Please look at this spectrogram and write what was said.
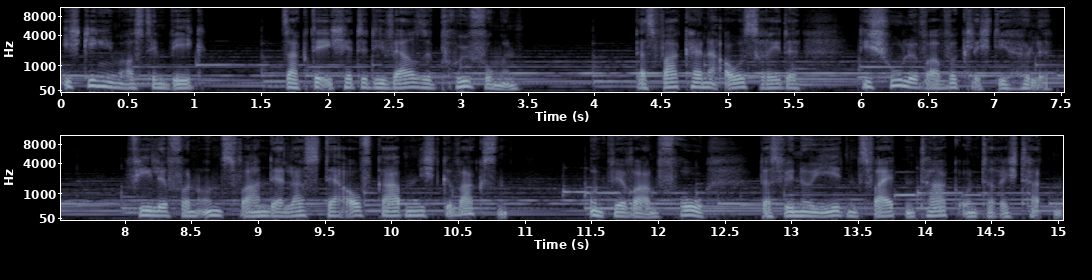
Ich ging ihm aus dem Weg, sagte, ich hätte diverse Prüfungen. Das war keine Ausrede, die Schule war wirklich die Hölle. Viele von uns waren der Last der Aufgaben nicht gewachsen. Und wir waren froh, dass wir nur jeden zweiten Tag Unterricht hatten.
